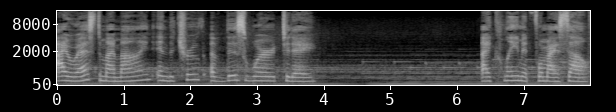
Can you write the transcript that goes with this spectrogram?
I rest my mind in the truth of this word today. I claim it for myself.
